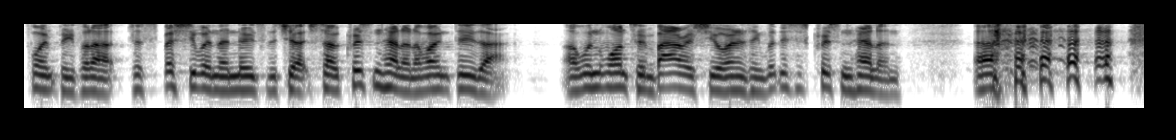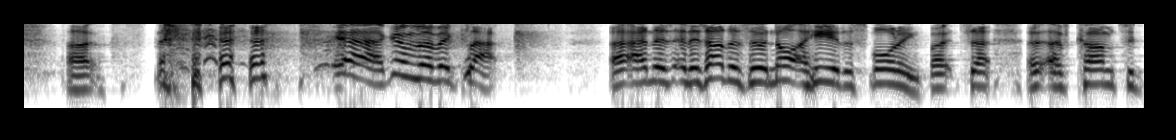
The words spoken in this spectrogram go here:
Point people out, just especially when they're new to the church. So, Chris and Helen, I won't do that. I wouldn't want to embarrass you or anything, but this is Chris and Helen. Uh, uh, yeah, give them a big clap. Uh, and, there's, there's others who are not here this morning, but uh, have come to,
